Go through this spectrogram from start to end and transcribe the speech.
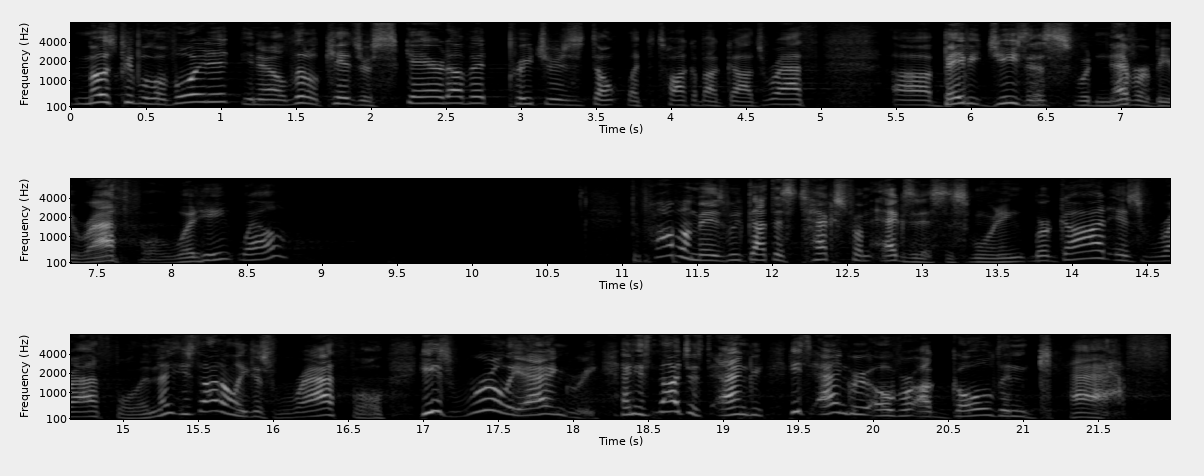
most people avoid it. You know, little kids are scared of it. Preachers don't like to talk about God's wrath. Uh, baby Jesus would never be wrathful, would he? Well, the problem is we've got this text from Exodus this morning where God is wrathful. And he's not only just wrathful, he's really angry. And he's not just angry, he's angry over a golden calf.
